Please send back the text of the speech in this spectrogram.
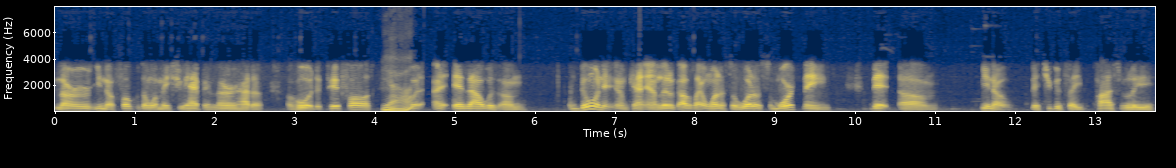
learn, you know, focus on what makes you happy and learn how to avoid the pitfalls. Yeah. But I, as I was um doing it, I'm kind of analytical. I was like, I wonder, so what are some more things that um you know that you could say possibly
